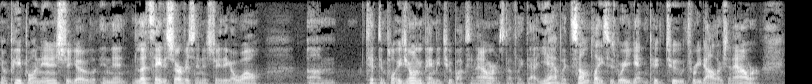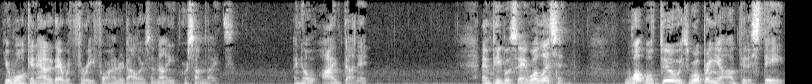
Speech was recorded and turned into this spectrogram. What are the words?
you know people in the industry go in the let's say the service industry they go well um, tipped employees you only pay me two bucks an hour and stuff like that yeah but some places where you're getting paid two three dollars an hour you're walking out of there with three four hundred dollars a night or some nights i know i've done it and people say, well, listen, what we'll do is we'll bring you up to the state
